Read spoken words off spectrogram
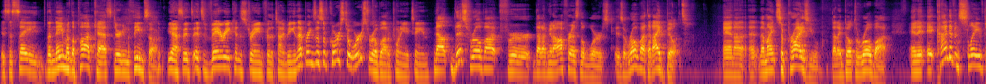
is to say the name of the podcast during the theme song. Yes, it's it's very constrained for the time being, and that brings us, of course, to worst robot of 2018. Now, this robot for that I'm going to offer as the worst is a robot that I built, and uh, uh, that might surprise you that I built a robot, and it, it kind of enslaved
